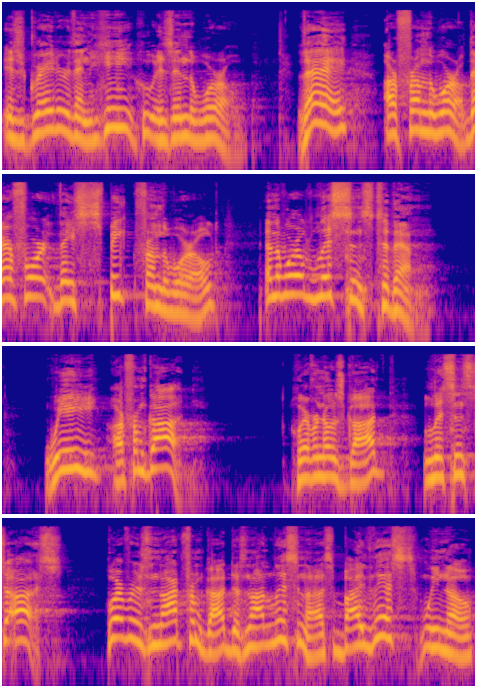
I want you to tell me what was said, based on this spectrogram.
is greater than he who is in the world. They are from the world. Therefore, they speak from the world, and the world listens to them. We are from God. Whoever knows God listens to us. Whoever is not from God does not listen to us. By this we know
